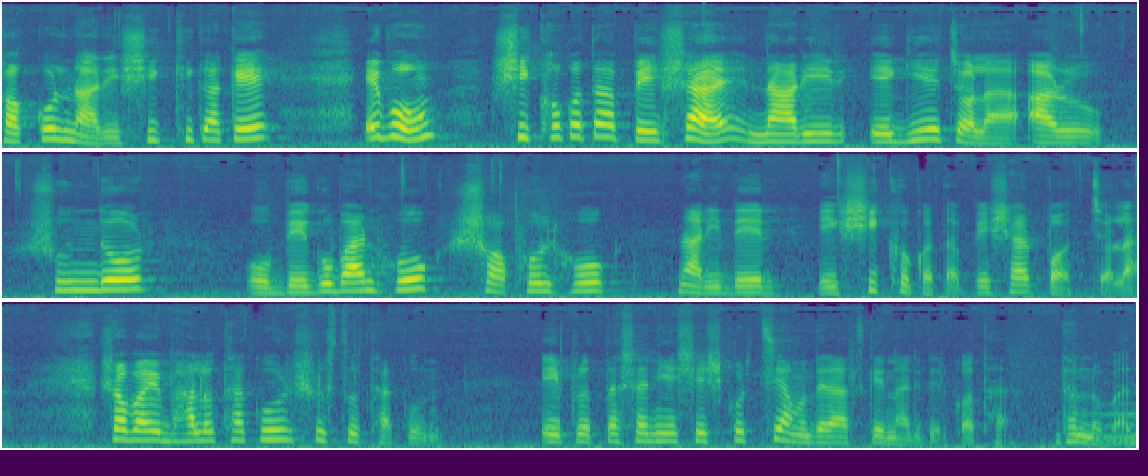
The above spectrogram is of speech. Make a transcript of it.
সকল নারী শিক্ষিকাকে এবং শিক্ষকতা পেশায় নারীর এগিয়ে চলা আরও সুন্দর ও বেগবান হোক, সফল হোক নারীদের এই শিক্ষকতা পেশার পথ চলা। সবাই ভালো থাকুন, সুস্থ থাকুন। এই প্রত্যাশা নিয়ে শেষ করছি আমাদের আজকে নারীদের কথা। ধন্যবাদ।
